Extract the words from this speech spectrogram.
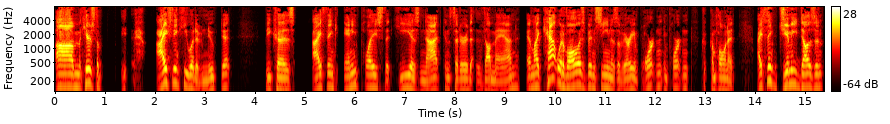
Um, here's the. I think he would have nuked it because I think any place that he is not considered the man, and like KAT would have always been seen as a very important, important c- component. I think Jimmy doesn't.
